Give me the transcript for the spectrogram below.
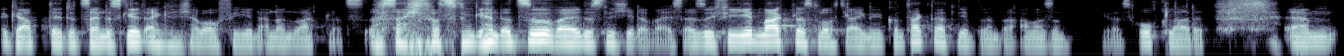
geupdatet sein. Das gilt eigentlich aber auch für jeden anderen Marktplatz. Das sage ich trotzdem gerne dazu, weil das nicht jeder weiß. Also für jeden Marktplatz braucht ihr eigene Kontaktdaten, die ihr dann bei Amazon jeweils hochladet. Ähm,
